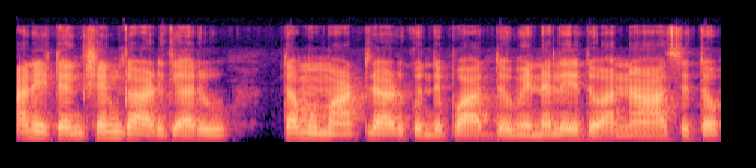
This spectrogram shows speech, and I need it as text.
అని టెన్షన్గా అడిగారు. తము మాట్లాడుకుంది పార్థు వినలేదు అన్న ఆశతో.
